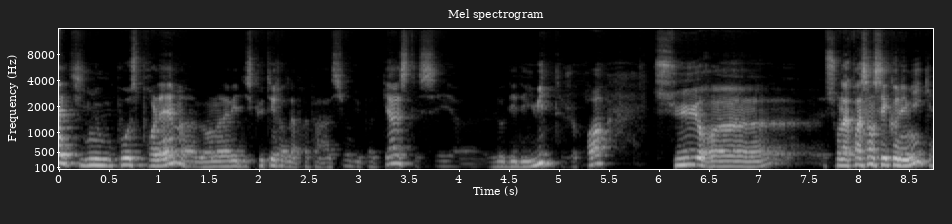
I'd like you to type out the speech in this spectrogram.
un qui nous pose problème, mais on en avait discuté lors de la préparation du podcast, c'est euh, l'ODD 8, je crois, sur, euh, sur la croissance économique.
